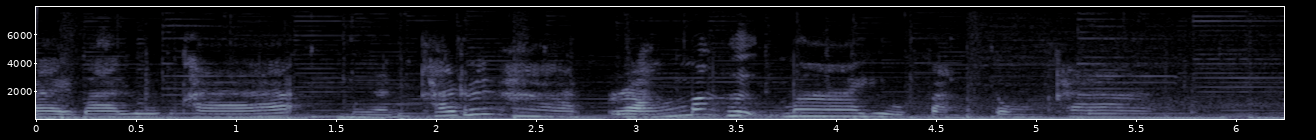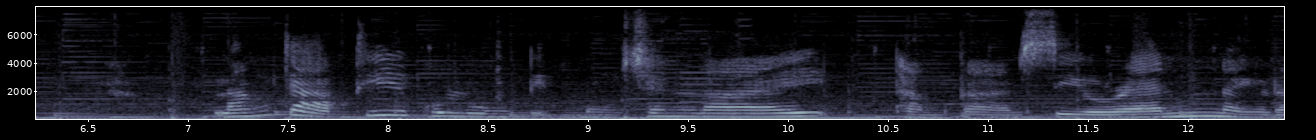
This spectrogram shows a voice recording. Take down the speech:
ล้ๆบ้านลูกค้า เหมือนคฤหาสน์หลังมหึมาอยู่ฝั่งตรงข้าม หลังจากที่คุณลุงติด Motion Light ทำการซีแรนในร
